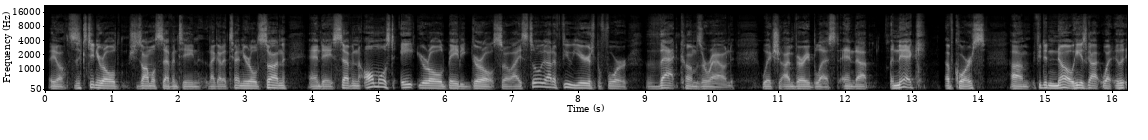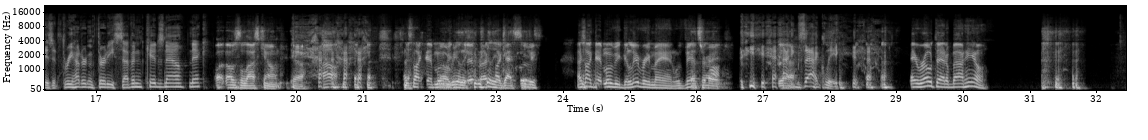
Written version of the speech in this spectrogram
you know, 16 year old, she's almost 17, and I got a 10 year old son and a seven, almost eight year old baby girl. So I still got a few years before that comes around, which I'm very blessed. And uh, Nick, of course, um, if you didn't know, he's got what is it 337 kids now, Nick? Oh, that was the last count. Yeah. Oh. That's like that movie. No, really, Delivery- really, that's, I like got that movie six. that's like that movie Delivery Man with Vince. That's right. yeah, Yeah. exactly. They wrote that about him.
